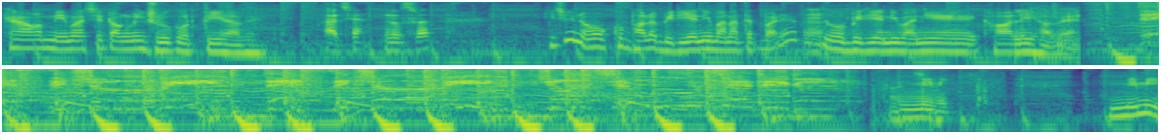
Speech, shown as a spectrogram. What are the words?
কেন আমার মে মাসে টংলিং শুরু করতেই হবে আচ্ছা নুসরাত কিছুই না ও খুব ভালো বিরিয়ানি বানাতে পারে ও বিরিয়ানি বানিয়ে খাওয়ালেই হবে দেশি ছবি দেশি ছবি চলছে পুছে দিকে মিমি মিমি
